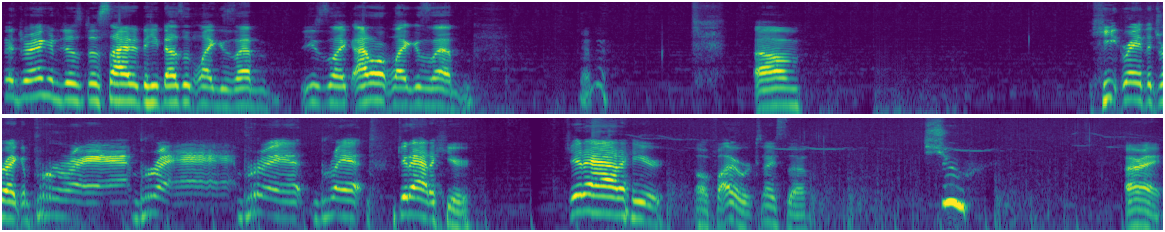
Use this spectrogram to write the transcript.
The, dragon just decided he doesn't like Zen. He's like, I don't like Zen. um. Heat Ray the Dragon. Brat, brat, brat, brat. Get out of here. Get out of here. Oh, fireworks. Nice, though. Shoo. Alright.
